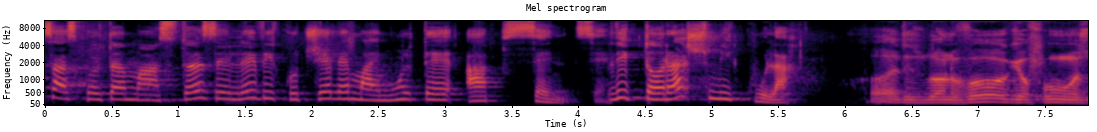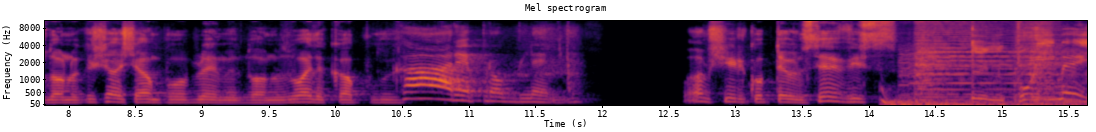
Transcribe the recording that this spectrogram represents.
să ascultăm astăzi elevii cu cele mai multe absențe. Victoraș Micula. Haideți, doamnă, vă rog eu frumos, doamnă, că și așa am probleme, doamnă, vai de capul meu. Care probleme? Am și elicopterul în service. În puii mei,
